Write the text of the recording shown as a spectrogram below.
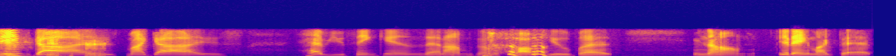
These guys, my guys, have you thinking that I'm gonna stalk you, but no, it ain't like that.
